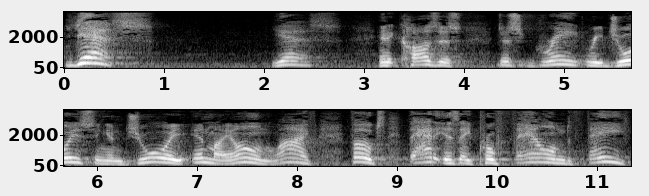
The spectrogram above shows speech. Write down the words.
Yes. Yes. And it causes just great rejoicing and joy in my own life. Folks, that is a profound faith.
